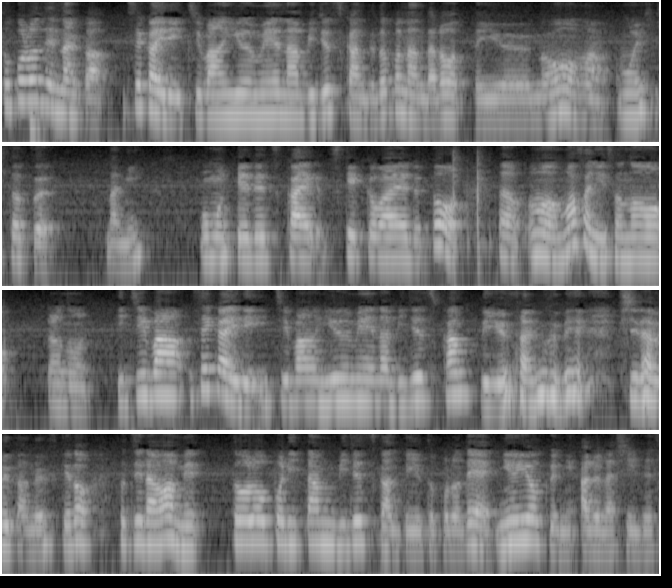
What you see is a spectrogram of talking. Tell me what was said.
ところでなんか世界で一番有名な美術館ってどこなんだろうっていうのをまあもう一つ何？おまけで使い付け加えるとまあ、まさにそのあの一番世界で一番有名な美術館っていう単語で調べたんですけどそちらはメトロポリタン美術館っていうところでニューヨークにあるらしいです。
